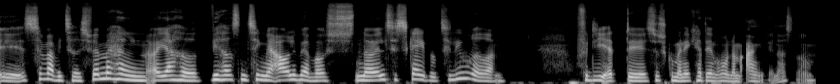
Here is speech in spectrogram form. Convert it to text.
Øh, så var vi taget i svømmehallen, og jeg havde, vi havde sådan en ting med at aflevere vores nøgle til skabet til livredderen. Fordi at, øh, så skulle man ikke have den rundt om anklen og sådan noget.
